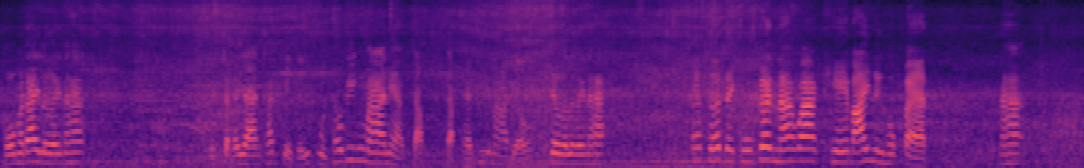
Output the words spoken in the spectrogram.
โทรมาได้เลยนะฮะเป็นจักรยานคัดเกรดจากญี่ปุ่นถ้าวิ่งมาเนี่ยจับจับแผนที่มาเดี๋ยวเจอเลยนะฮะถ้าเซิร์ชใน Google นะว่า k b y 1 6 8 นะฮะ k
